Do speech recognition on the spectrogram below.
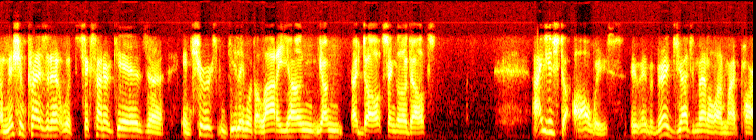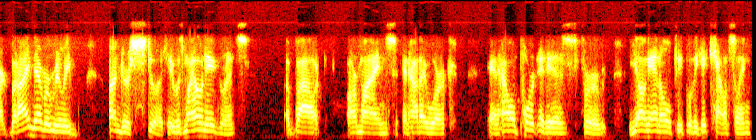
a mission president with 600 kids uh, in church, dealing with a lot of young young adults, single adults. I used to always, it was very judgmental on my part, but I never really understood. It was my own ignorance about our minds and how they work and how important it is for young and old people to get counseling.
